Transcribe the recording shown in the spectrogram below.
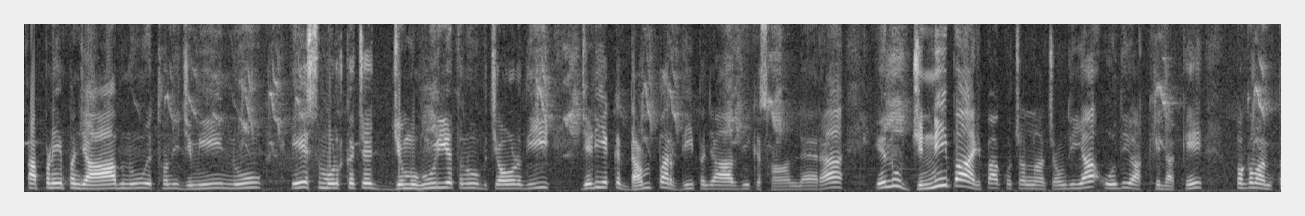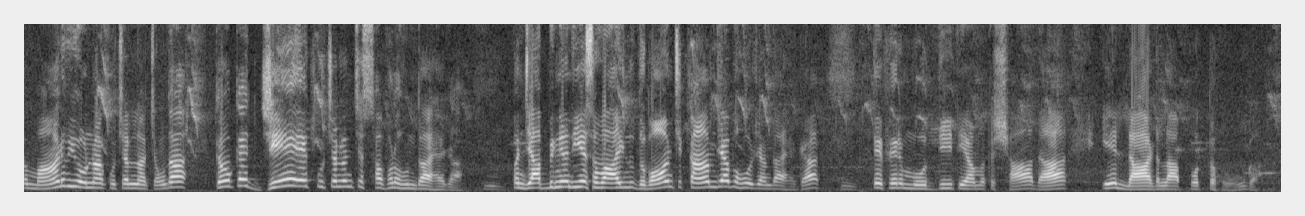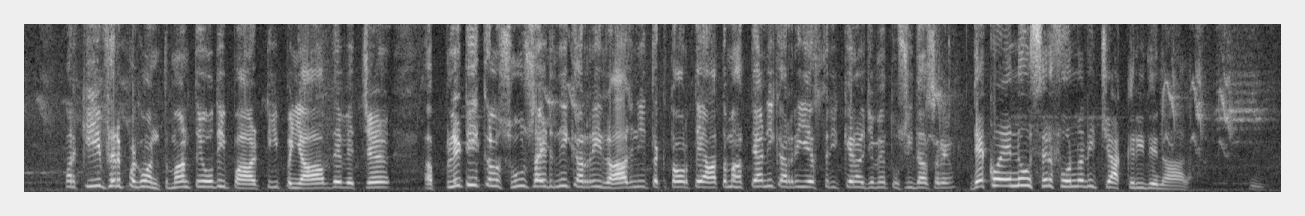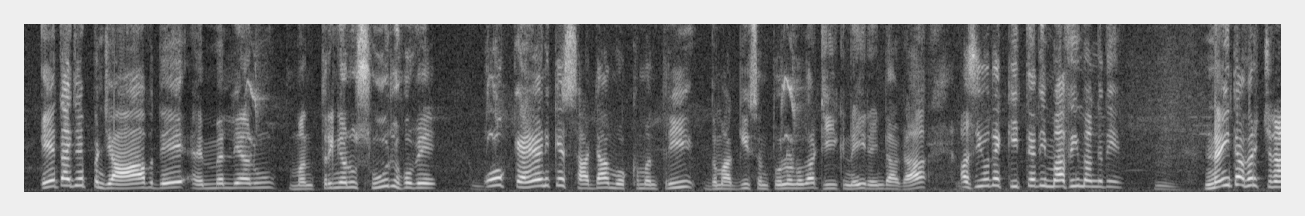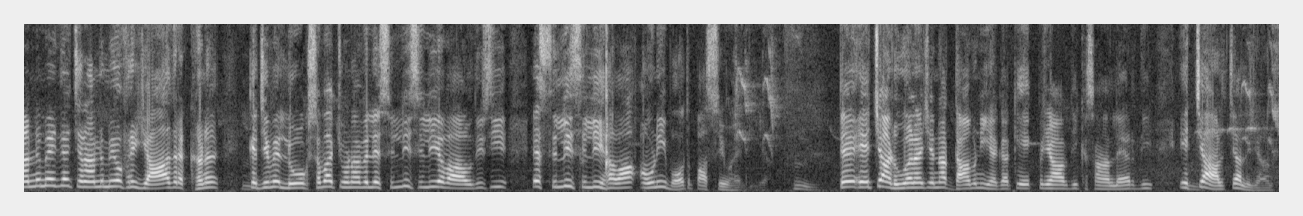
ਆਪਣੇ ਪੰਜਾਬ ਨੂੰ ਇੱਥੋਂ ਦੀ ਜ਼ਮੀਨ ਨੂੰ ਇਸ ਮੁਲਕ 'ਚ ਜਮਹੂਰੀਅਤ ਨੂੰ ਬਚਾਉਣ ਦੀ ਜਿਹੜੀ ਇੱਕ ਦਮ ਭਰਦੀ ਪੰਜਾਬ ਦੀ ਕਿਸਾਨ ਲਹਿਰ ਆ ਇਹਨੂੰ ਜਿੰਨੀ ਭਾਜਪਾ ਕੁਚਲਣਾ ਚਾਹੁੰਦੀ ਆ ਉਹਦੇ ਆਖੇ ਲਾ ਕੇ ਭਗਵੰਤ ਮਾਨ ਵੀ ਉਹਨਾਂ ਕੁਚਲਣਾ ਚਾਹੁੰਦਾ ਕਿਉਂਕਿ ਜੇ ਇਹ ਕੁਚਲਣ 'ਚ ਸਫਲ ਹੁੰਦਾ ਹੈਗਾ ਪੰਜਾਬੀਆਂ ਦੀ ਇਸ ਆਵਾਜ਼ ਨੂੰ ਦਬਾਉਣ 'ਚ ਕਾਮਯਾਬ ਹੋ ਜਾਂਦਾ ਹੈਗਾ ਤੇ ਫਿਰ ਮੋਦੀ ਤੇ ਅਮਿਤ ਸ਼ਾਹ ਦਾ ਇਹ ਲਾਡਲਾ ਪੁੱਤ ਹੋਊਗਾ। ਪਰ ਕੀ ਫਿਰ ਭਗਵੰਤ ਮਾਨ ਤੇ ਉਹਦੀ ਪਾਰਟੀ ਪੰਜਾਬ ਦੇ ਵਿੱਚ ਪੋਲੀਟੀਕਲ ਸੁਸਾਈਡ ਨਹੀਂ ਕਰ ਰਹੀ ਰਾਜਨੀਤਿਕ ਤੌਰ ਤੇ ਆਤਮ ਹੱਤਿਆ ਨਹੀਂ ਕਰ ਰਹੀ ਇਸ ਤਰੀਕੇ ਨਾਲ ਜਿਵੇਂ ਤੁਸੀਂ ਦੱਸ ਰਹੇ ਹੋ? ਦੇਖੋ ਇਹਨੂੰ ਸਿਰਫ ਉਹਨਾਂ ਦੀ ਚਾਕਰੀ ਦੇ ਨਾਲ। ਇਹ ਤਾਂ ਜੇ ਪੰਜਾਬ ਦੇ ਐਮਐਲਏਆਂ ਨੂੰ ਮੰਤਰੀਆਂ ਨੂੰ ਸੂਝ ਹੋਵੇ ਉਹ ਕਹਿਣ ਕਿ ਸਾਡਾ ਮੁੱਖ ਮੰਤਰੀ ਦਿਮਾਗੀ ਸੰਤੁਲਨ ਉਹਦਾ ਠੀਕ ਨਹੀਂ ਰਹਿੰਦਾਗਾ ਅਸੀਂ ਉਹਦੇ ਕੀਤੇ ਦੀ ਮਾਫੀ ਮੰਗਦੇ ਹਾਂ। ਨਹੀਂ ਤਾਂ ਫਿਰ 94 ਦੇ 94 ਉਹ ਫਿਰ ਯਾਦ ਰੱਖਣ ਕਿ ਜਿਵੇਂ ਲੋਕ ਸਭਾ ਚੋਣਾਂ ਵੇਲੇ ਸਿੱਲੀ ਸਿੱਲੀ ਹਵਾ ਆਉਂਦੀ ਸੀ ਇਹ ਸਿੱਲੀ ਸਿੱਲੀ ਹਵਾ ਆਉਣੀ ਬਹੁਤ ਪਾਸੇ ਹੈਗੀ ਆ ਤੇ ਇਹ ਝਾੜੂ ਵਾਲਿਆਂ 'ਚ ਇੰਨਾ ਦਮ ਨਹੀਂ ਹੈਗਾ ਕਿ ਇੱਕ ਪੰਜਾਬ ਦੀ ਕਿਸਾਨ ਲਹਿਰ ਦੀ ਇਹ ਝਾਲ ਝੱਲ ਜਾਣ।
